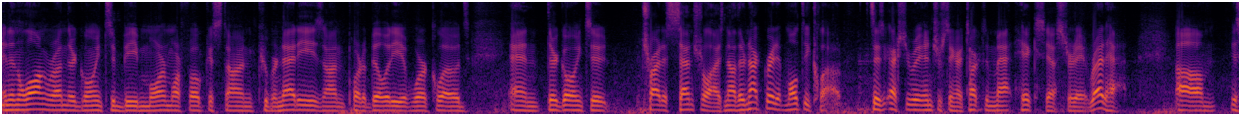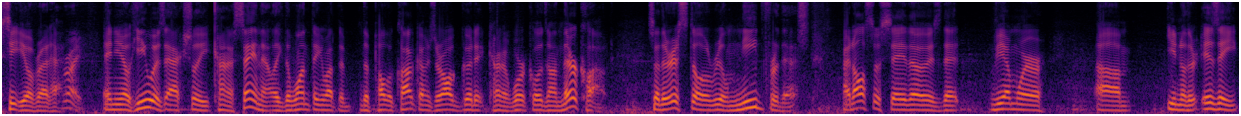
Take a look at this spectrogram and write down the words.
And in the long run, they're going to be more and more focused on Kubernetes, on portability of workloads, and they're going to try to centralize. Now, they're not great at multi cloud. It's actually really interesting. I talked to Matt Hicks yesterday at Red Hat, um, the CEO of Red Hat. Right. And you know, he was actually kind of saying that. Like the one thing about the, the public cloud companies, they're all good at kind of workloads on their cloud. So there is still a real need for this. I'd also say though is that VMware, um, you know, there is a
